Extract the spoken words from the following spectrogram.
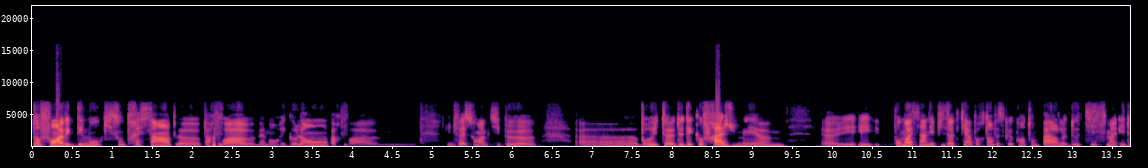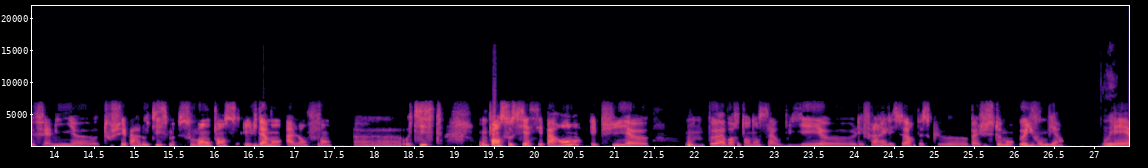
d'enfants avec des mots qui sont très simples, parfois même en rigolant, parfois d'une façon un petit peu brute de décoffrage, mais euh, et, pour moi, c'est un épisode qui est important parce que quand on parle d'autisme et de familles euh, touchées par l'autisme, souvent on pense évidemment à l'enfant euh, autiste, on pense aussi à ses parents, et puis on peut avoir tendance à oublier les frères et les sœurs parce que bah, justement, eux, ils vont bien. Mais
